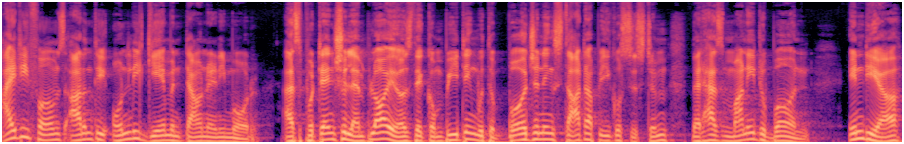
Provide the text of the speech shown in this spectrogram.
IT firms aren't the only game in town anymore. As potential employers, they're competing with a burgeoning startup ecosystem that has money to burn. India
